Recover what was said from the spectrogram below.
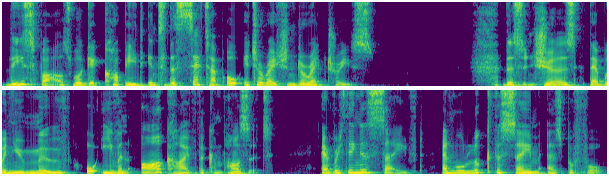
these files will get copied into the setup or iteration directories. This ensures that when you move or even archive the composite, everything is saved and will look the same as before.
